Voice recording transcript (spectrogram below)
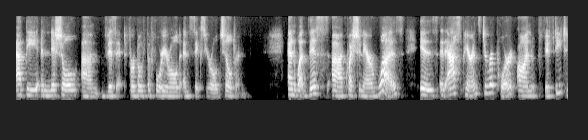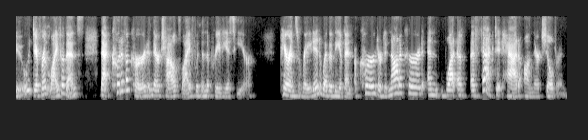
at the initial um, visit for both the four-year-old and six-year-old children. And what this uh, questionnaire was, is it asked parents to report on 52 different life events that could have occurred in their child's life within the previous year. Parents rated whether the event occurred or did not occur and what effect it had on their children.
